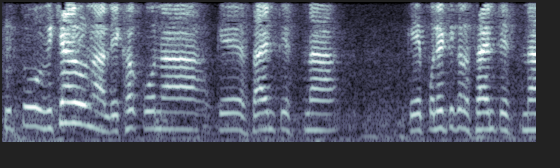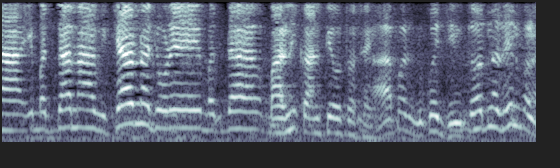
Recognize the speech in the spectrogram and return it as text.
તે તો વિચારોના લેખકોના કે સાયન્ટિસ્ટના કે પોલિટિકલ સાયન્ટિસ્ટના એ બધાના વિચારના જોડે બધા બહારની ક્રાંતિઓ તો થઈ. હા પણ કોઈ જીવતો જ નથી ને પણ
